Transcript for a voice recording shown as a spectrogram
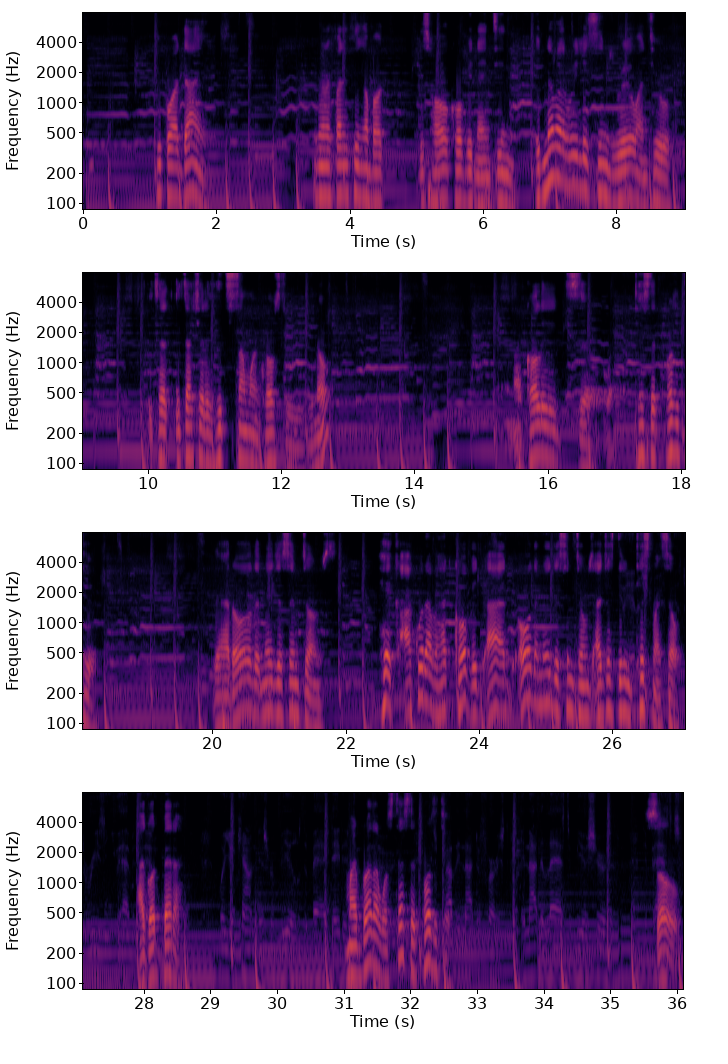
people are dying. You know, the funny thing about this whole COVID 19, it never really seems real until it's, a, it actually hits someone close to you, you know? My colleagues uh, tested positive they had all the major symptoms. Heck, I could have had COVID. I had all the major symptoms. I just didn't test myself. I got better. My brother was tested positive. So,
